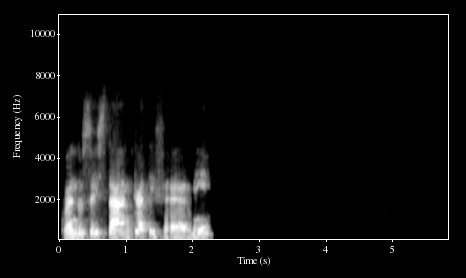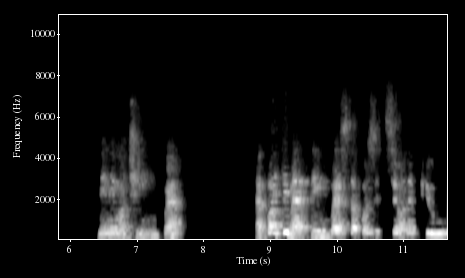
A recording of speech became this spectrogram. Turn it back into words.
Quando sei stanca ti fermi, minimo 5, e poi ti metti in questa posizione più,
